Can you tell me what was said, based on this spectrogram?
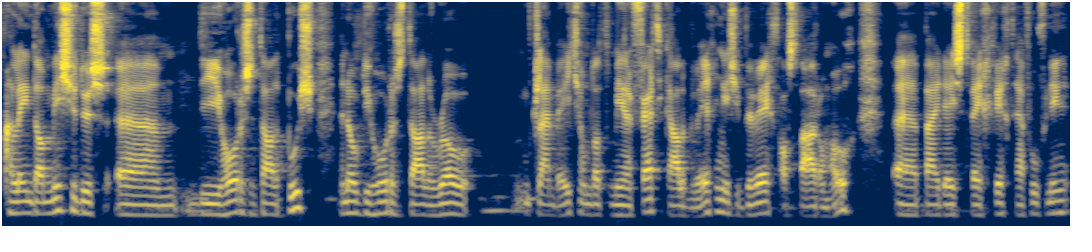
Alleen dan mis je dus um, die horizontale push en ook die horizontale row een klein beetje, omdat het meer een verticale beweging is. Je beweegt als het ware omhoog uh, bij deze twee gewichtheffoefeningen.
